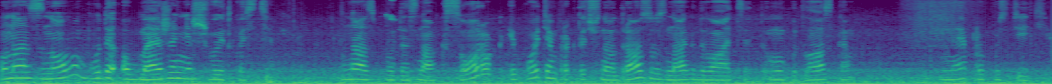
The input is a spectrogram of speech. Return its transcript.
у нас знову буде обмеження швидкості. У нас буде знак 40 і потім практично одразу знак 20. Тому, будь ласка, не пропустіть їх.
